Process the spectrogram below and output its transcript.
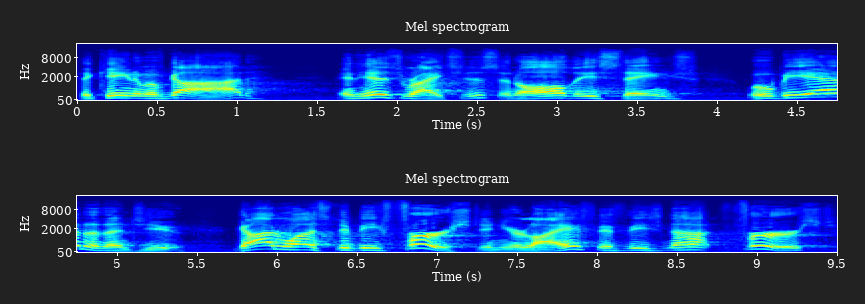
the kingdom of God and his righteousness, and all these things will be added unto you. God wants to be first in your life. If he's not first,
